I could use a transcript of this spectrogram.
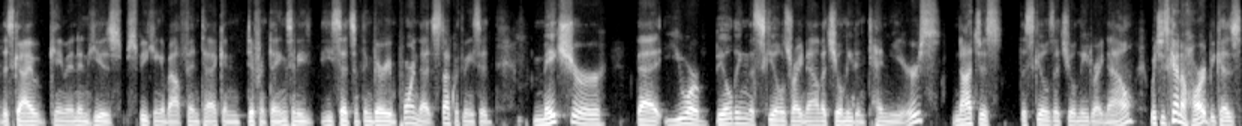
this guy came in and he is speaking about fintech and different things, and he he said something very important that stuck with me. He said, "Make sure that you are building the skills right now that you'll need in ten years, not just." the skills that you'll need right now, which is kind of hard because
